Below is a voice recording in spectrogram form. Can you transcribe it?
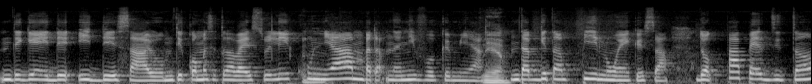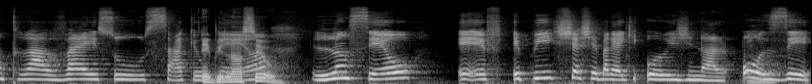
m'te gen des idées ça yo, m'te commencé à travailler sur lui, kounya m'pa tap nan niveau que m'ya. Yeah. M'tap getan plus loin que ça. Donc pas perdre du temps, travailler sur ça que Et puis gagne, lancer ou. lancer ou, et, et, et puis chercher bagay qui original, oser.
